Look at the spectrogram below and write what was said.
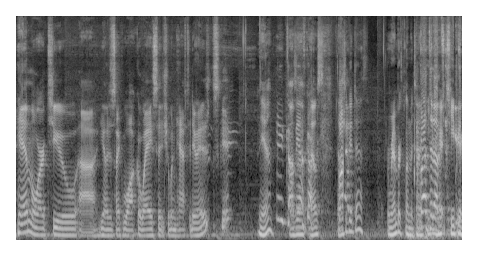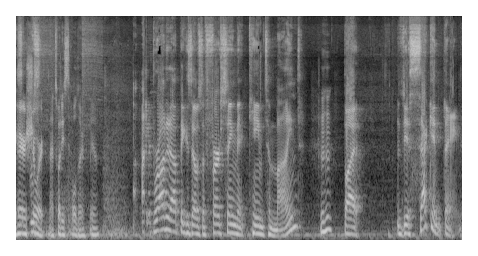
him or to uh, you know just like walk away so that she wouldn't have to do it. It's scary. Yeah, It that was, me a, off guard. that was, that was a good death. Remember, Clementine, keep, your hair, keep your hair it was- short. That's what he's told her. Yeah. I brought it up because that was the first thing that came to mind. Mm-hmm. But the second thing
